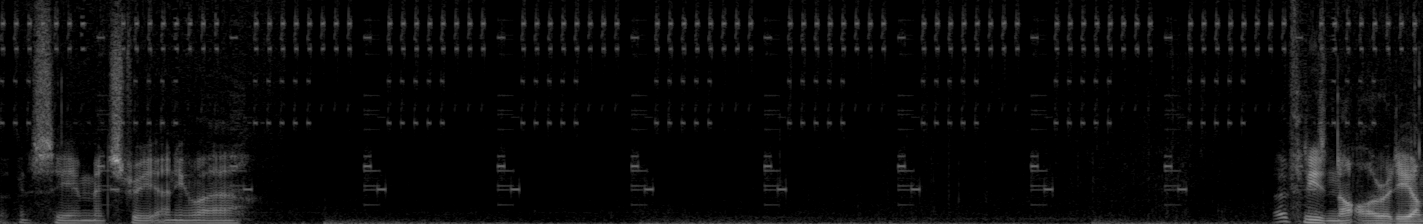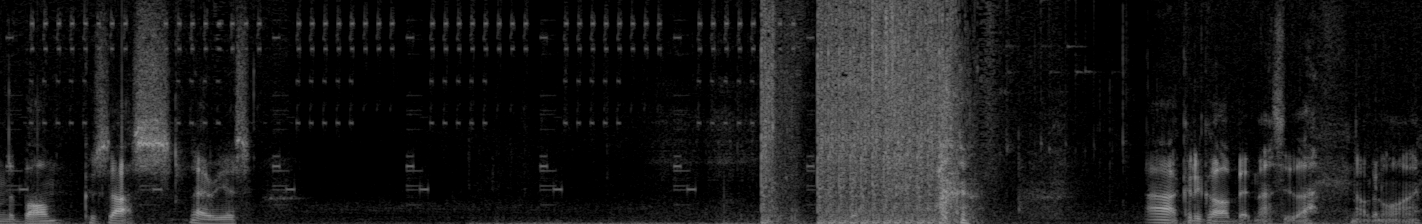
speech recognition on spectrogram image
I can see him mid street anywhere. Hopefully he's not already on the bomb, because that's... there he is. ah, could have got a bit messy there, not gonna lie.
